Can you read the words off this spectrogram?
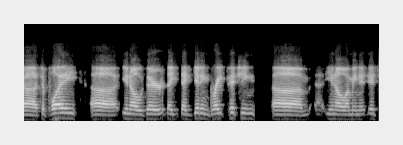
uh, to play. Uh, you know, they're they they getting great pitching. Um, you know, I mean, it, it's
